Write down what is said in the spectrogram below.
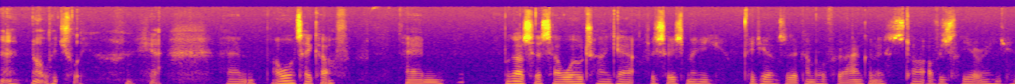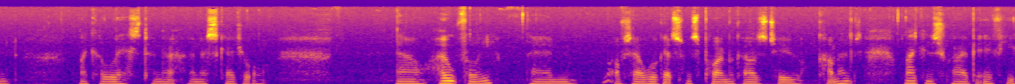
Uh, not literally, yeah. Um, I will take off. Um, to this, I will try and get obviously as many videos as I come over, I'm going to start obviously arranging like a list and a, and a schedule. Now, hopefully, um, obviously I will get some support in regards to comments. Like and subscribe if you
